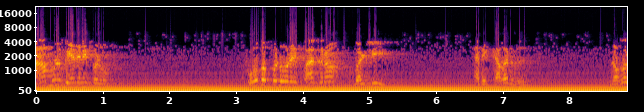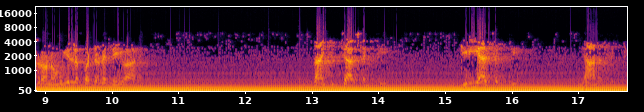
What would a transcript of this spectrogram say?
நாமளும் வேதனைப்படுவோம். கோபப்படுவோரை பார்க்கிறோம் வள்ளி. அதை கவருது நுகர்றோம் நம்ம உயிரில் பட்டோன்னு தெய்வ தான் இச்சா சக்தி கிரியா சக்தி ஞான சக்தி.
